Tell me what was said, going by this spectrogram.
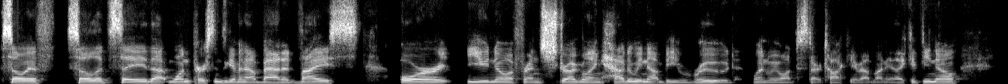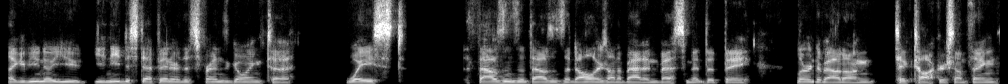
so if so, let's say that one person's giving out bad advice or you know a friend's struggling how do we not be rude when we want to start talking about money like if you know like if you know you you need to step in or this friend's going to waste thousands and thousands of dollars on a bad investment that they learned about on TikTok or something,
